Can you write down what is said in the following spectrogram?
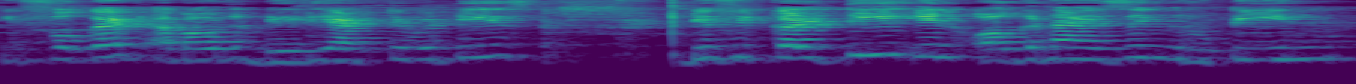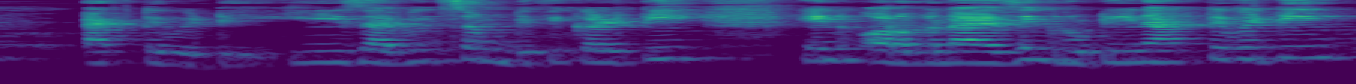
He forget about the daily activities. Difficulty in organizing routine activity. He is having some difficulty in organizing routine activity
